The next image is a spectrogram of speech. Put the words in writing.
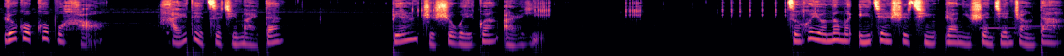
如果过不好，还得自己买单，别人只是围观而已。总会有那么一件事情让你瞬间长大。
